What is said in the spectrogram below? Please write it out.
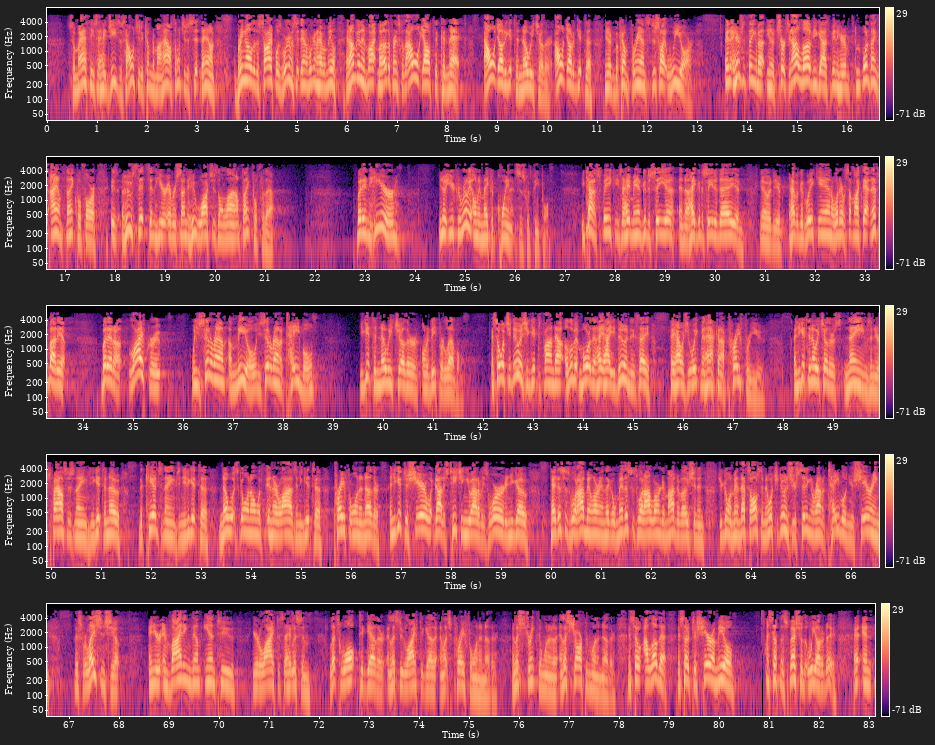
So Matthew said, Hey, Jesus, I want you to come to my house. I want you to sit down. Bring all the disciples. We're going to sit down and we're going to have a meal. And I'm going to invite my other friends because I want y'all to connect. I want y'all to get to know each other. I want y'all to get to, you know, become friends just like we are. And here's the thing about, you know, church, and I love you guys being here. One of the things I am thankful for is who sits in here every Sunday, who watches online. I'm thankful for that. But in here, you know, you can really only make acquaintances with people. You kind of speak, and you say, hey, man, good to see you, and uh, hey, good to see you today, and, you know, do you have a good weekend, or whatever, something like that, and that's about it. But at a life group, when you sit around a meal, you sit around a table, you get to know each other on a deeper level. And so what you do is you get to find out a little bit more than, hey, how you doing? You say, hey, how was your week, man? How can I pray for you? And you get to know each other's names and your spouse's names. And you get to know the kids' names and you get to know what's going on within their lives and you get to pray for one another. And you get to share what God is teaching you out of His Word. And you go, hey, this is what I've been learning. And they go, man, this is what I learned in my devotion. And you're going, man, that's awesome. And what you're doing is you're sitting around a table and you're sharing this relationship and you're inviting them into your life to say, hey, listen, Let's walk together and let's do life together and let's pray for one another and let's strengthen one another and let's sharpen one another. And so I love that. And so to share a meal is something special that we ought to do. And, and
